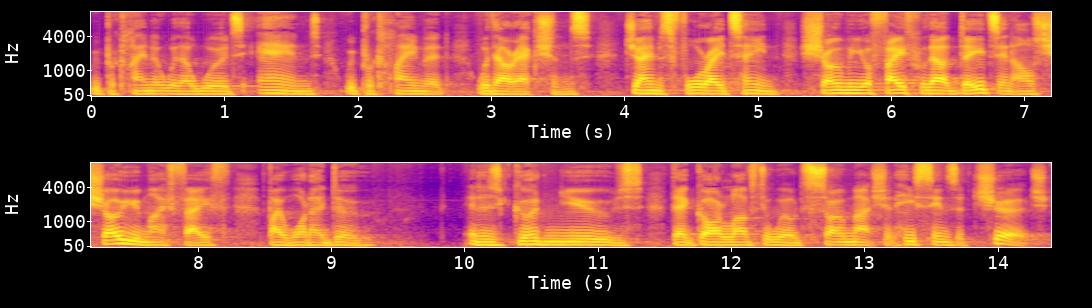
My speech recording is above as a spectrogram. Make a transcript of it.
We proclaim it with our words and we proclaim it with our actions. James 4:18, "Show me your faith without deeds and I'll show you my faith by what I do." It is good news that God loves the world so much that He sends a church,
